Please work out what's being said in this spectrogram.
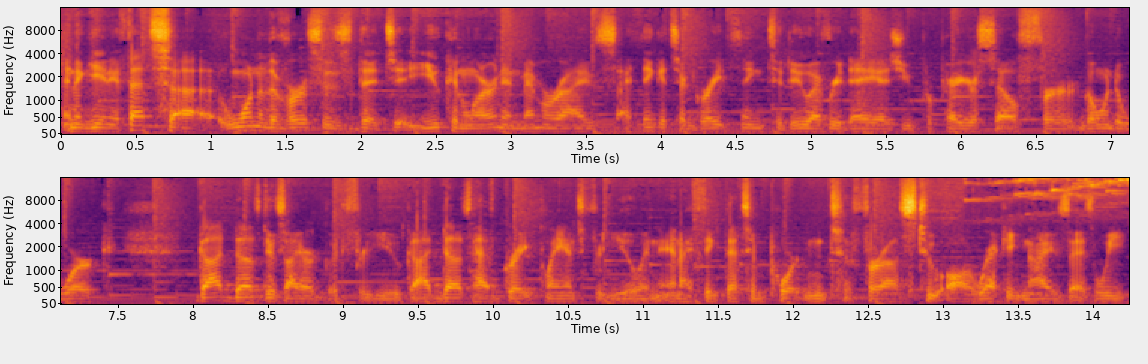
And again, if that's uh, one of the verses that you can learn and memorize, I think it's a great thing to do every day as you prepare yourself for going to work God does desire good for you. God does have great plans for you, and, and I think that's important for us to all recognize as we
